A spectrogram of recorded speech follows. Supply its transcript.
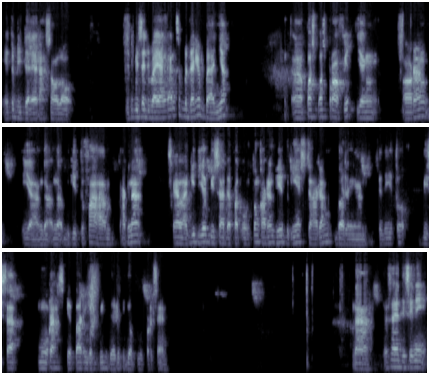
Itu di daerah Solo. Jadi bisa dibayangkan sebenarnya banyak uh, pos-pos profit yang orang ya nggak nggak begitu paham karena sekali lagi dia bisa dapat untung karena dia belinya secara barengan. Jadi itu bisa murah sekitar lebih dari 30 persen. Nah, saya di sini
